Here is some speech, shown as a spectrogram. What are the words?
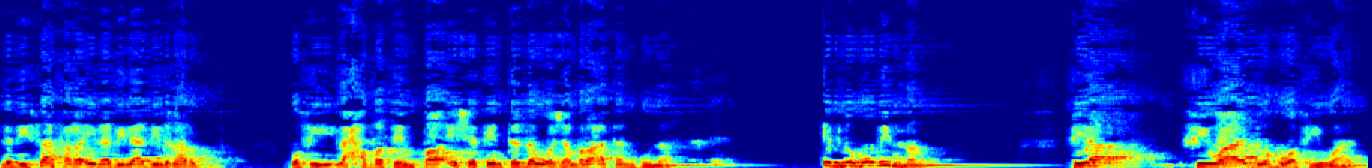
الذي سافر إلى بلاد الغرب وفي لحظة طائشة تزوج امرأة هناك ابنه منها. هي في واد وهو في واد.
